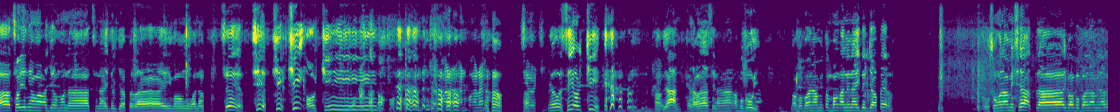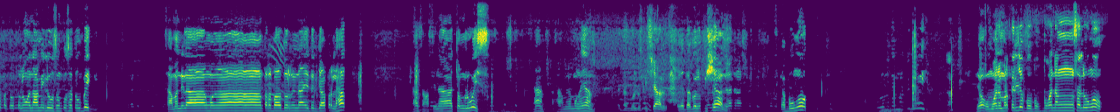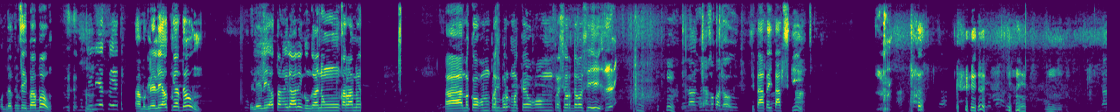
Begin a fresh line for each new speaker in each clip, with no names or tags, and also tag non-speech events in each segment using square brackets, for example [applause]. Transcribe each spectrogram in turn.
At so yun nga mga kadyomon at si Idol Japper ay mangunguha ng si, si, si, si, Ochin. [laughs]
ano pangalan?
Si Orchi. Yo, si Orchi. [laughs] oh, yan. Kasama na si Kabugoy. Bababa namin tong bangka ni Idol Japper. Usungan namin siya at ah, ibababa namin na rin. Pagtutulungan namin ilusong po sa tubig. Kasama nilang mga trabador ni Idol Japper lahat. Yan, saka si na Chong Luis. Yan, kasama yung mga yan.
Dagol official.
Kaya Dagol Official. Si Kabungot. Yo, kumuha ng martilyo, pupukpukan ng salungo pagdating sa ibabaw.
Magliliat pa yata.
Ah, magle-layout nga daw. Ile-layout ang ilalim kung ganong karami. Ah, magko-compressor magko-compressor daw si
Ilagay ka ba daw?
si Tatay Tatski. Mm. [laughs]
